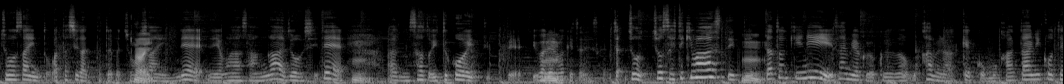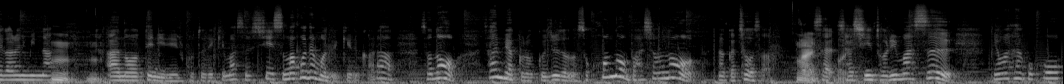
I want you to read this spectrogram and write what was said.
調査員と私が例えば調査員で、で山田さんが上司でうん。あの佐藤行ってこいって言って言われるわけじゃないですか、じゃあ調調査行ってきますって言ってうん行った時に、360度カメラ結構もう簡単にこう手軽にみんな、うんうん。あの手に入れることできますしスマホでもできるからその360度のそこの場所のなんか調査、はい。写真撮ります。山田さんここ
